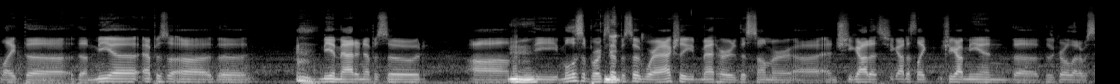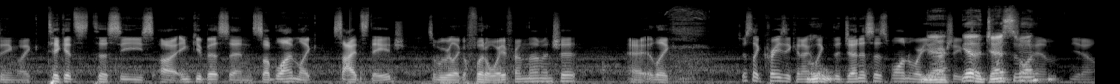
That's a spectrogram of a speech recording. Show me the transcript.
like the the Mia episode, uh, the Mia Madden episode, um, Mhm. the Melissa Brooks episode where I actually met her this summer, uh, and she got us she got us like she got me and the the girl that I was seeing like tickets to see uh, Incubus and Sublime like side stage, so we were like a foot away from them and shit, uh, like. Just like crazy connect, like the Genesis one where you Yeah. actually Yeah, the Genesis saw one. him, you know.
